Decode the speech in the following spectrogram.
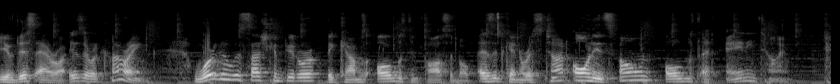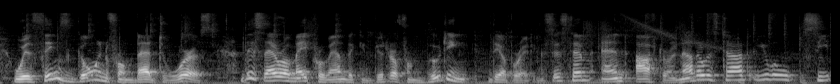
If this error is recurring, Working with such computer becomes almost impossible, as it can restart on its own almost at any time. With things going from bad to worse, this error may prevent the computer from booting the operating system, and after another restart you will see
